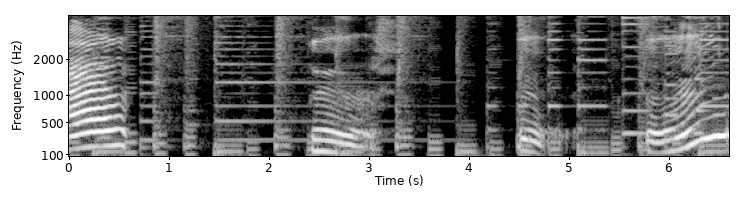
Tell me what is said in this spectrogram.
Um... Hmm. Hmm. Hmm?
